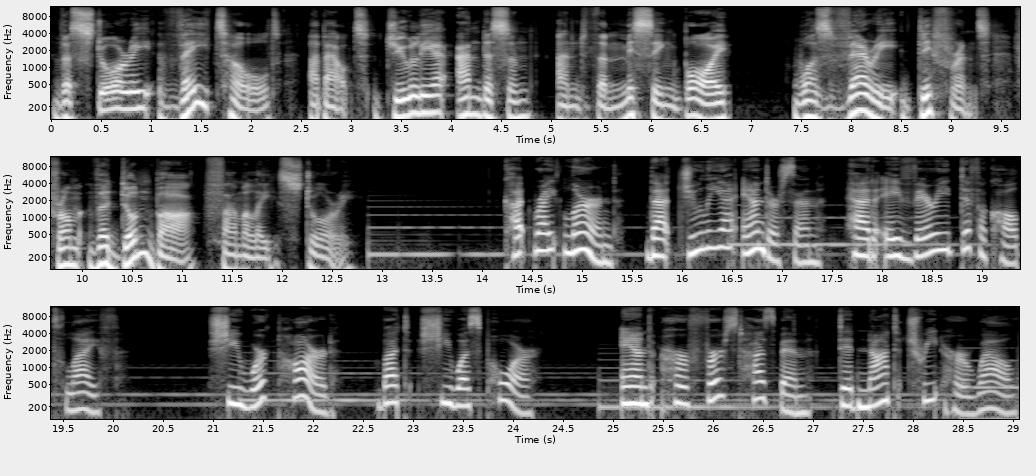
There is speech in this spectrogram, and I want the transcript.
The story they told about Julia Anderson and the missing boy was very different from the Dunbar family story. Cutright learned that Julia Anderson had a very difficult life. She worked hard, but she was poor, and her first husband did not treat her well.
